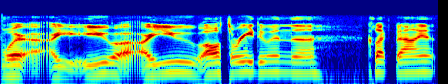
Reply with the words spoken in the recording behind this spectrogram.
Where are? You are you all three doing the collect valiant?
